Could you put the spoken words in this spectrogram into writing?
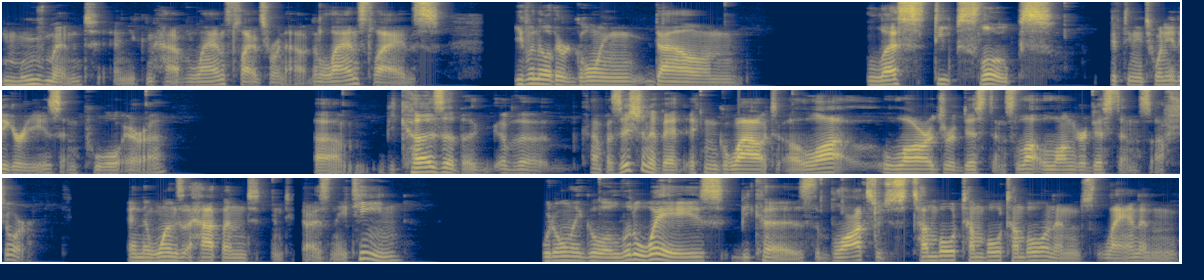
movement and you can have landslides run out. And landslides, even though they're going down less steep slopes, 15 to 20 degrees in pool era, um, because of the of the composition of it, it can go out a lot larger distance, a lot longer distance offshore. And the ones that happened in 2018 would only go a little ways because the blocks would just tumble, tumble, tumble, and then land, and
